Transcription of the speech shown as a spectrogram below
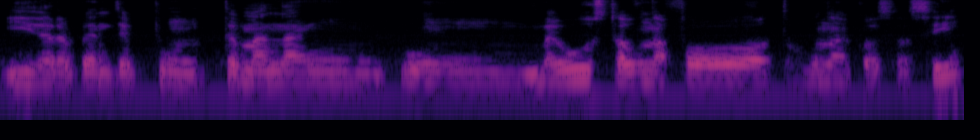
y de repente, pum, te mandan un me gusta, una foto, una cosa así,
